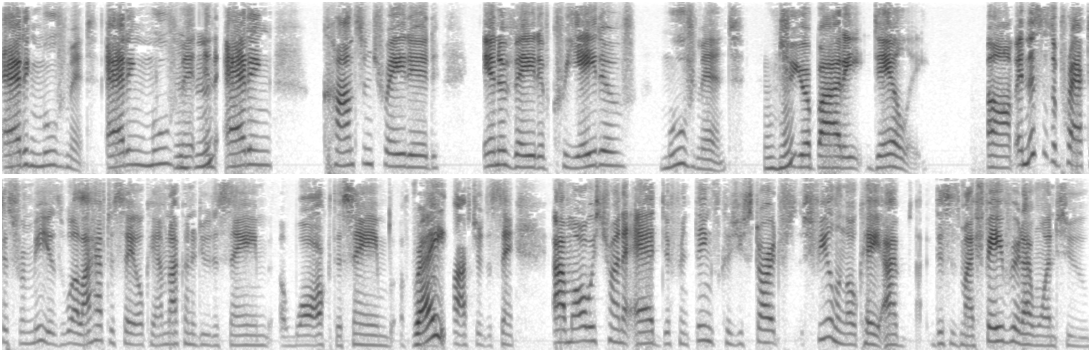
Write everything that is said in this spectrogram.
Adding movement, adding movement, Mhm. and adding concentrated, innovative, creative movement Mhm. to your body daily. Um, and this is a practice for me as well. I have to say, okay, I'm not going to do the same uh, walk, the same uh, Right. posture, the same. I'm always trying to add different things because you start feeling, okay, I this is my favorite. I want to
